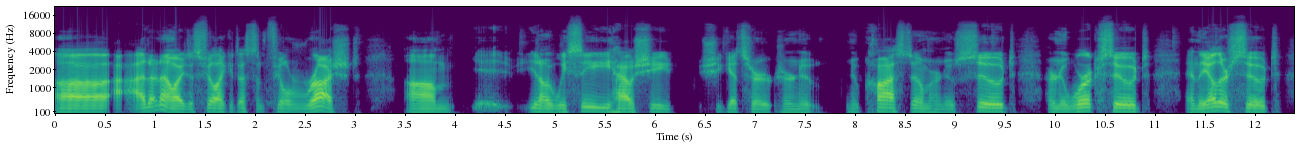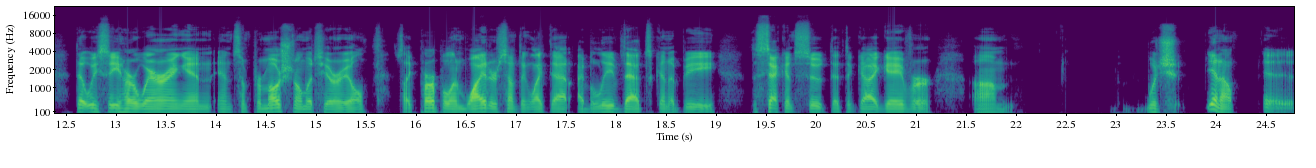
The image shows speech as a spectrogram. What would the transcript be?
uh, I don't know. I just feel like it doesn't feel rushed. Um, you know, we see how she she gets her her new new costume, her new suit, her new work suit, and the other suit that we see her wearing in, in some promotional material. It's like purple and white or something like that. I believe that's going to be the second suit that the guy gave her, um, which, you know, uh,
